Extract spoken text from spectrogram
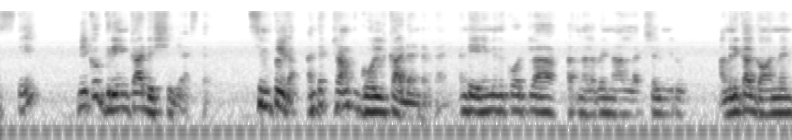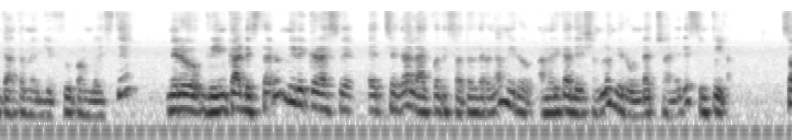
ఇస్తే మీకు గ్రీన్ కార్డ్ ఇష్యూ చేస్తారు. సింపుల్గా. అంటే ట్రంప్ గోల్డ్ కార్డ్ అంటారు దాన్ని. అంటే ఎనిమిది కోట్ల నలభై నాలుగు లక్షలు మీరు అమెరికా గవర్నమెంట్ కనుక మీరు గిఫ్ట్ రూపంలో ఇస్తే మీరు గ్రీన్ కార్డ్ ఇస్తారు. మీరు ఇక్కడ స్వేచ్ఛగా లేకపోతే స్వతంత్రంగా మీరు అమెరికా దేశంలో మీరు ఉండొచ్చు అనేది సింపుల్గా. సో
